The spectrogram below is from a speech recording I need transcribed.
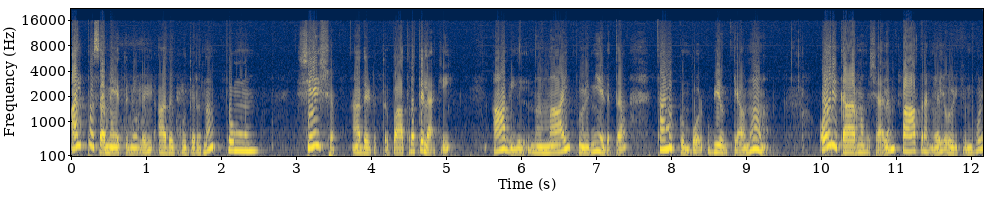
അല്പസമയത്തിനുള്ളിൽ അത് കുതിർന്ന് പൊങ്ങും. ശേഷം അതെടുത്ത് പാത്രത്തിലാക്കി ആവിയിൽ നന്നായി പുഴുങ്ങിയെടുത്ത് തണുക്കുമ്പോൾ ഉപയോഗിക്കാവുന്നതാണ്. ഒരു കാരണവശാലും പാത്രങ്ങളിൽ ഒഴിക്കുമ്പോൾ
